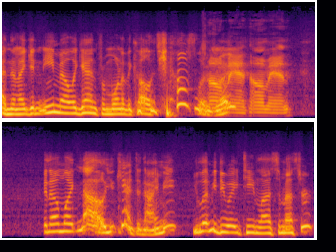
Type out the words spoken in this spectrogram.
And then I get an email again from one of the college counselors, Oh right? man. Oh man. And I'm like, no, you can't deny me. You let me do 18 last semester.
